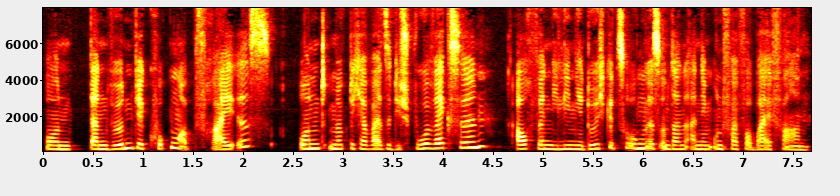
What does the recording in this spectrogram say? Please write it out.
Und dann würden wir gucken, ob frei ist und möglicherweise die Spur wechseln, auch wenn die Linie durchgezogen ist und dann an dem Unfall vorbeifahren.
